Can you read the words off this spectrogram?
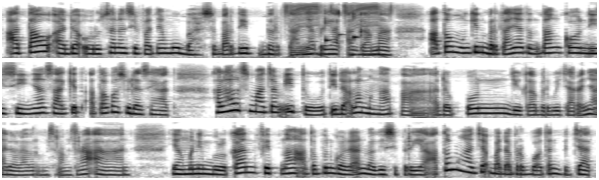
atau ada urusan yang sifatnya mubah seperti bertanya perihal agama atau mungkin bertanya tentang kondisinya sakit ataukah sudah sehat. Hal-hal semacam itu tidaklah mengapa. Adapun jika berbicaranya adalah bermesra-mesraan yang menimbulkan fitnah ataupun godaan bagi si pria atau mengajak pada perbuatan bejat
